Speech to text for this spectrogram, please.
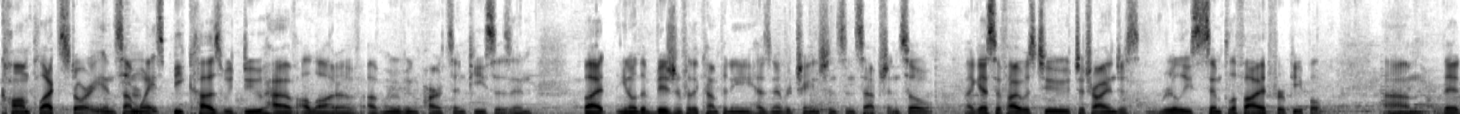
complex story in some sure. ways because we do have a lot of, of moving parts and pieces. And but you know, the vision for the company has never changed since inception. So I guess if I was to to try and just really simplify it for people um, that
